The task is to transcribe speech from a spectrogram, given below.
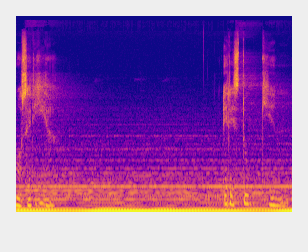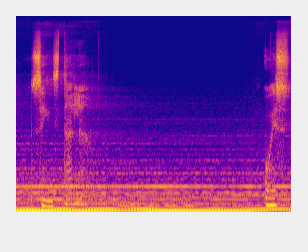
¿Cómo sería? ¿Eres tú quien se instala? ¿O es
